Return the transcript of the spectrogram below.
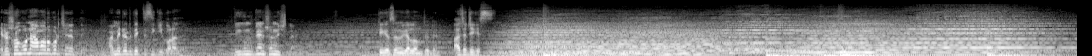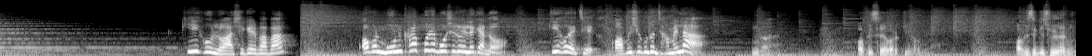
এটা সম্পূর্ণ আমার উপর ছেড়ে দে। আমি এটা দেখতেছি কি করা যায়। তুই কোনো টেনশন নিস না। ঠিক আছে আমি গেলাম তাহলে। আচ্ছা ঠিক আছে। হলো আশিকের বাবা? অমন মন খারাপ করে বসে রইলে কেন? কি হয়েছে? অফিসে কোনো ঝামেলা? না। অফিসে আবার কি হবে? অফিসে কিছুই হয়নি।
